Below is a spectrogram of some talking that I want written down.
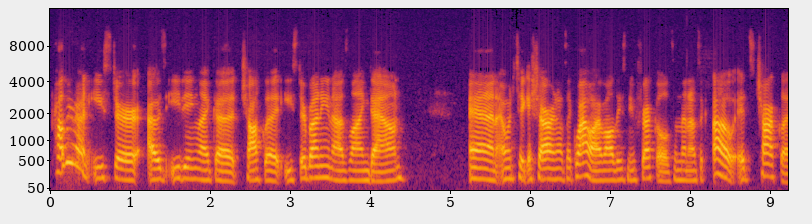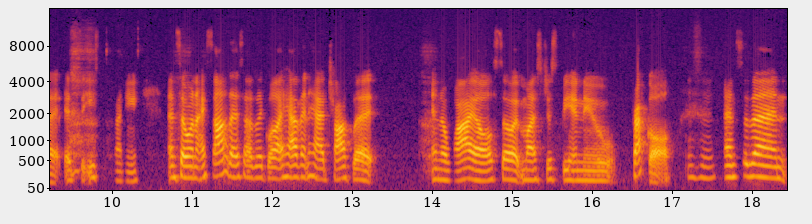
probably around Easter, I was eating like a chocolate Easter bunny and I was lying down. And I went to take a shower and I was like, wow, I have all these new freckles. And then I was like, oh, it's chocolate. It's the Easter bunny. And so when I saw this, I was like, well, I haven't had chocolate in a while, so it must just be a new freckle. Mhm. And so then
